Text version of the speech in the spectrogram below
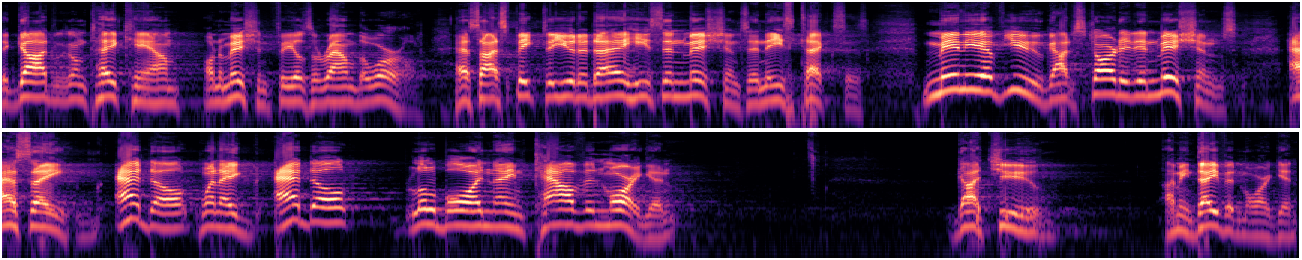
that God was going to take him on the mission fields around the world. As I speak to you today, he's in missions in East Texas. Many of you got started in missions as a adult when a adult little boy named Calvin Morgan got you, I mean David Morgan,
